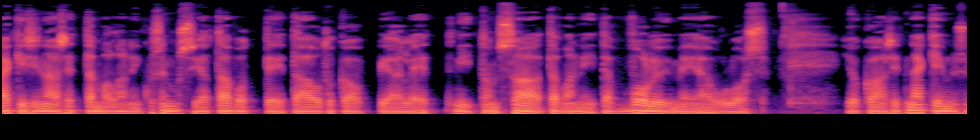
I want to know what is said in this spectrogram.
väkisin asettamalla niin semmoisia tavoitteita autokauppiaille, että niitä on saatava niitä volyymeja ulos, joka on sitten näkynyt,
